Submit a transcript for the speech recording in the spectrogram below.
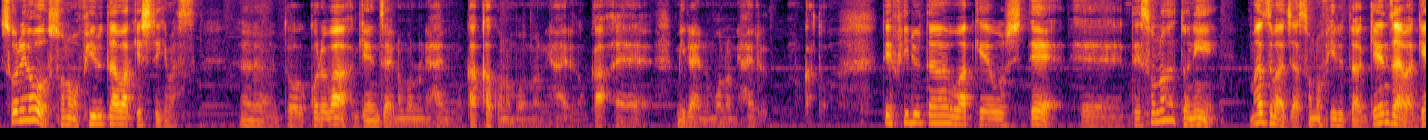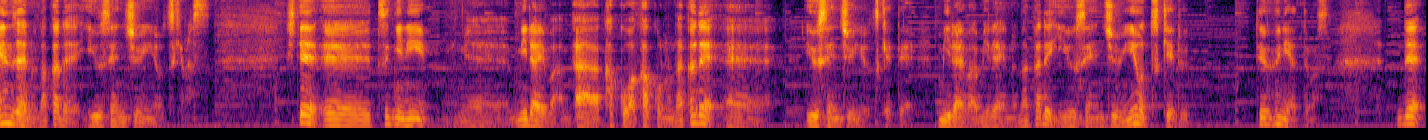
それをそのフィルター分けしていきます。うんとこれは現在のものに入るのか過去のものに入るのか、えー、未来のものに入るのかと。でフィルター分けをして、えー、でその後にまずはじゃあそのフィルター現在は現在の中で優先順位をつけます。して、えー、次に、えー、未来はあ過去は過去の中で、えー優先順位をつけて未来は未来の中で優先順位をつけるっていうふうにやってます。で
